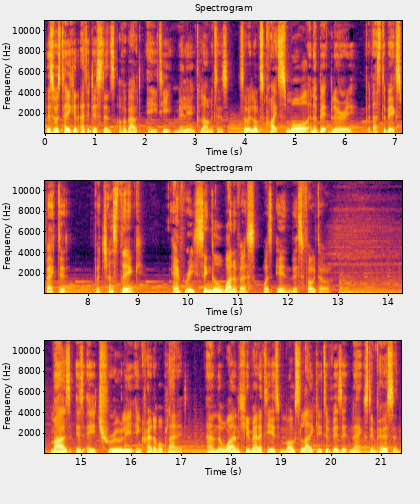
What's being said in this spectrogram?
This was taken at a distance of about 80 million kilometers, so it looks quite small and a bit blurry, but that's to be expected. But just think, Every single one of us was in this photo. Mars is a truly incredible planet, and the one humanity is most likely to visit next in person.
